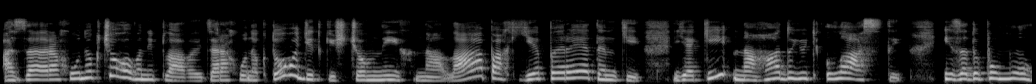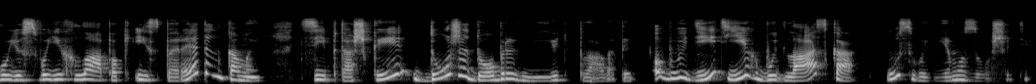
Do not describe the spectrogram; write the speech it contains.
А за рахунок чого вони плавають? За рахунок того, дітки, що в них на лапах є перетинки, які нагадують ласти. І за допомогою своїх лапок із перетинками ці пташки дуже добре вміють плавати. Обведіть їх, будь ласка, у своєму зошиті.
